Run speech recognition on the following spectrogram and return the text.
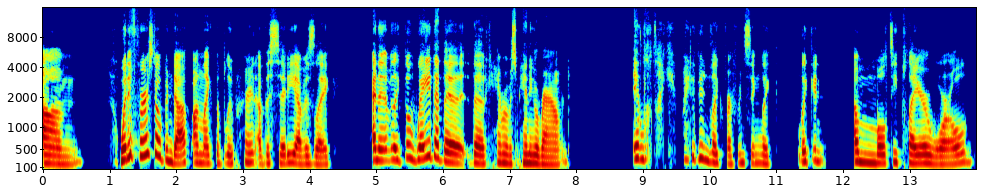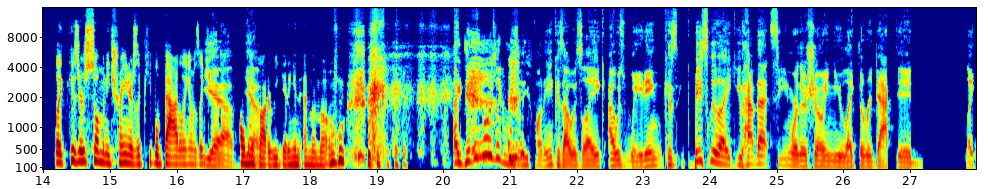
Um, when it first opened up on like the blueprint of the city, I was like, and it, like the way that the the camera was panning around it looked like it might have been, like, referencing, like like, in a multiplayer world, like because there's so many trainers, like, people battling, I was like, Yeah, "Oh my god, are we getting an MMO?" I did think it was, like, really funny because I was, like I was waiting because basically, like, you have that scene where they're showing you, like, the redacted, like,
